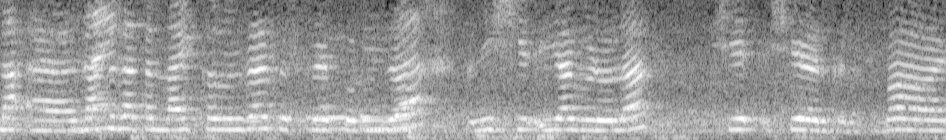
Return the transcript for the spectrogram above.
ला- जाता जाता लाईक करून जा सबस्क्राईब करून जा. आणि शे या व्हिडिओला शे शेअर करा. बाय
